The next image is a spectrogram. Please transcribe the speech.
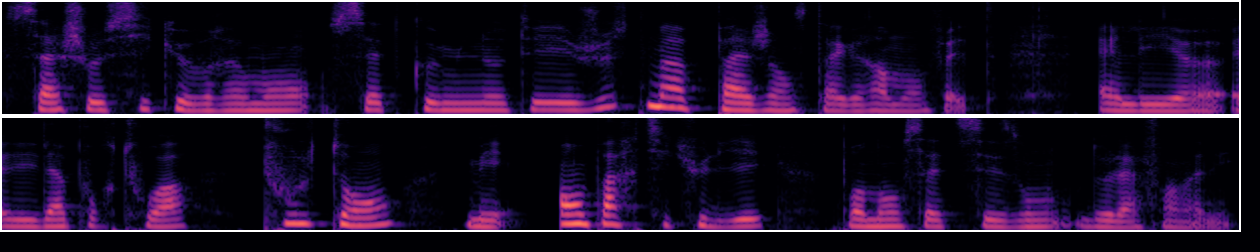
Sache aussi que vraiment, cette communauté, juste ma page Instagram en fait, elle est, euh, elle est là pour toi tout le temps, mais en particulier pendant cette saison de la fin d'année.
